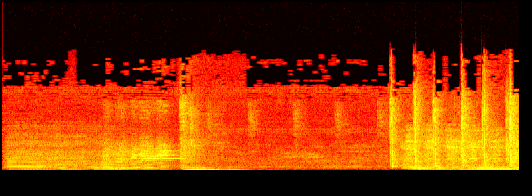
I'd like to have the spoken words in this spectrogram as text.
Thank you.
